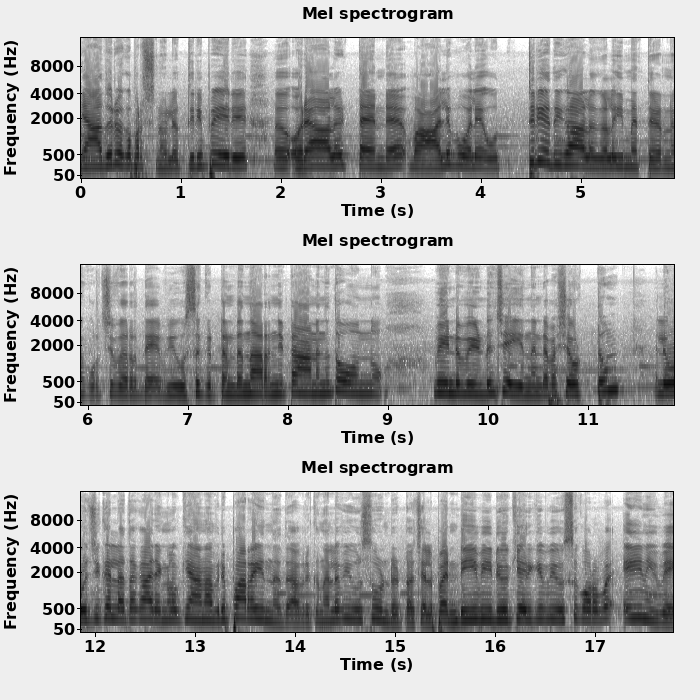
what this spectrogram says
യാതൊരു ഒക്കെ പ്രശ്നമില്ല ഒത്തിരി പേര് ഒരാൾ ഇട്ടതിന്റെ വാൽ പോലെ ഒത്തിരി അധികം ആളുകൾ ഈ മെത്തേഡിനെ കുറിച്ച് വെറുതെ വ്യൂസ് കിട്ടുന്നുണ്ടെന്ന് അറിഞ്ഞിട്ടാണെന്ന് തോന്നുന്നു. വീണ്ടും വീണ്ടും ചെയ്യുന്നുണ്ട്. പക്ഷെ ഒട്ടും ലോജിക്ക് അല്ലാത്ത കാര്യങ്ങളൊക്കെയാണ് അവർ പറയുന്നത്. അവർക്ക് നല്ല വ്യൂസും ഉണ്ട് കേട്ടോ ചിലപ്പോൾ എന്റെ ഈ വീഡിയോയ്ക്ക് ആയിരിക്കും വ്യൂസ് കുറവ്. എനിവേ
